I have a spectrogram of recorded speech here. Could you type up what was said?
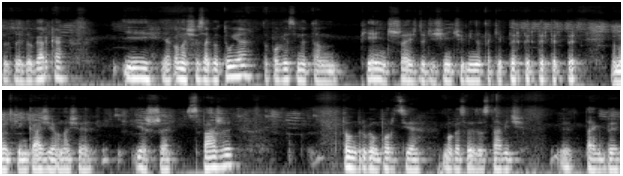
tutaj do garka i jak ona się zagotuje, to powiedzmy tam 5, 6 do 10 minut takie pyr, pyr, pyr, pyr, pyr. Na malutkim gazie ona się jeszcze sparzy. Tą drugą porcję mogę sobie zostawić y, tak jakby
